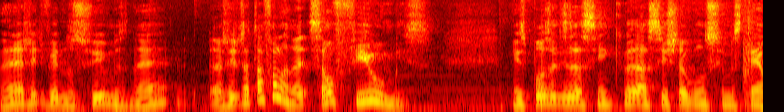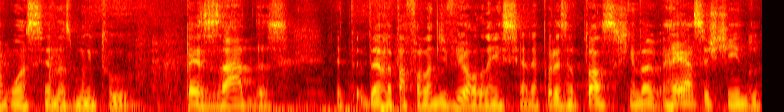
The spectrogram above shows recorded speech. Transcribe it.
né? A gente vê nos filmes, né? A gente já tá falando, né, são filmes. Minha esposa diz assim que quando assiste alguns filmes tem algumas cenas muito pesadas. Ela tá falando de violência, né? Por exemplo, tô assistindo, reassistindo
